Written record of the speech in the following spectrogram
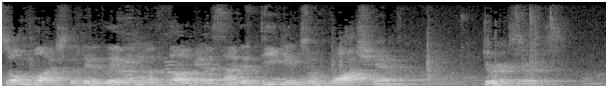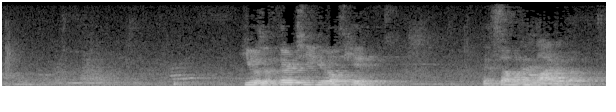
so much that they labeled him a thug and assigned a deacon to watch him during service. He was a 13 year old kid that someone had lied about.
